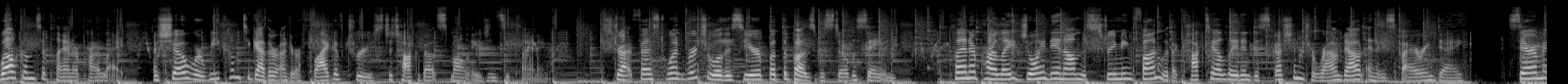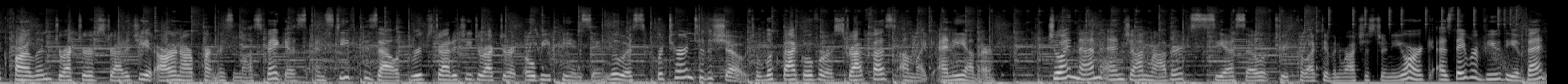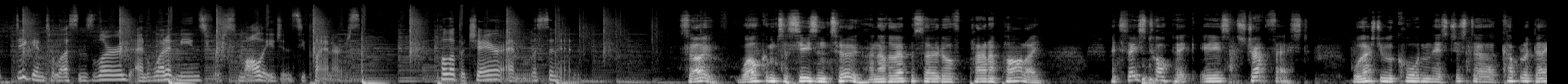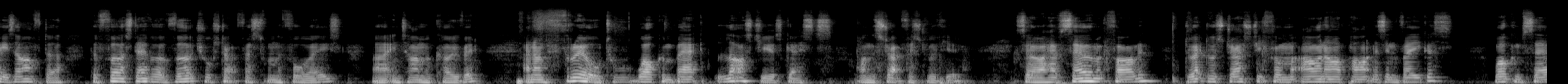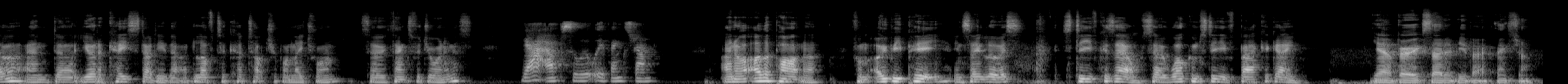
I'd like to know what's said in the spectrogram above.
Welcome to Planner Parley, a show where we come together under a flag of truce to talk about small agency planning. Stratfest went virtual this year, but the buzz was still the same. Planner Parley joined in on the streaming fun with a cocktail laden discussion to round out an inspiring day. Sara Macfarlane, Director of Strategy at R&R Partners in Las Vegas, and Steve Kozel, Group Strategy Director at OBP in St. Louis, returned to the show to look back over a Stratfest unlike any other. Join them and John Roberts, CSO of Truth Collective in Rochester, New York, as they review the event, dig into lessons learned, and what it means for small agency planners. Pull up a chair and listen in. So, welcome to season two, another episode of Planner Parley. And today's topic is Stratfest. We're actually recording this just a couple of days after the first ever virtual Stratfest from the 4A's uh, in time of COVID. And I'm thrilled to welcome back last year's guests on the Stratfest review. So I have Sara Macfarlane, Director of Strategy from R&R Partners in Vegas. Welcome, Sara, and uh, you had a case study that I'd love to touch upon later on. So thanks for joining us. Yeah, absolutely. Thanks, John. And our other partner from OBP in St. Louis, Steve Kozel. So welcome, Steve, back again. Yeah, very excited to be back. Thanks, John.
